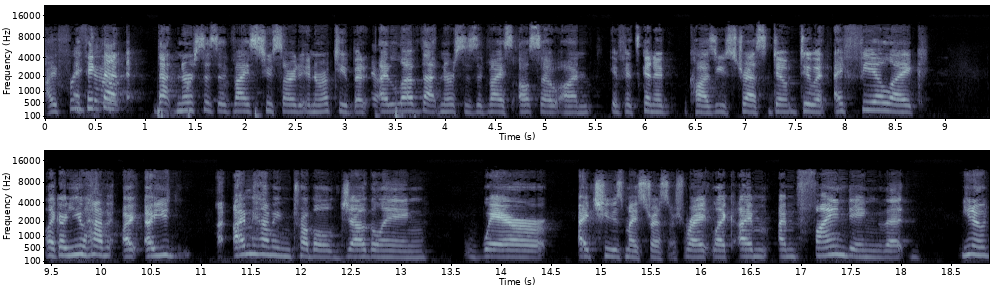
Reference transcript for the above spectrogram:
I I think out. that that nurse's advice too. Sorry to interrupt you, but yeah. I love that nurse's advice also on if it's going to cause you stress, don't do it. I feel like like are you having are, are you I'm having trouble juggling where I choose my stressors, right? Like I'm I'm finding that you know,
